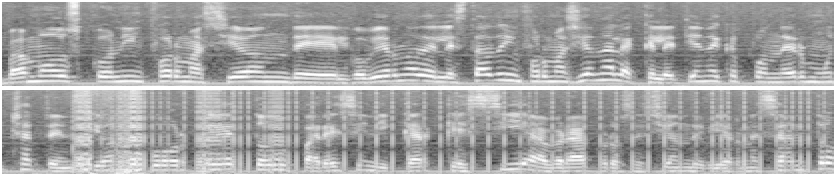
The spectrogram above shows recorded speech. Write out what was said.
Vamos con información del gobierno del estado, información a la que le tiene que poner mucha atención porque todo parece indicar que sí habrá procesión de Viernes Santo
